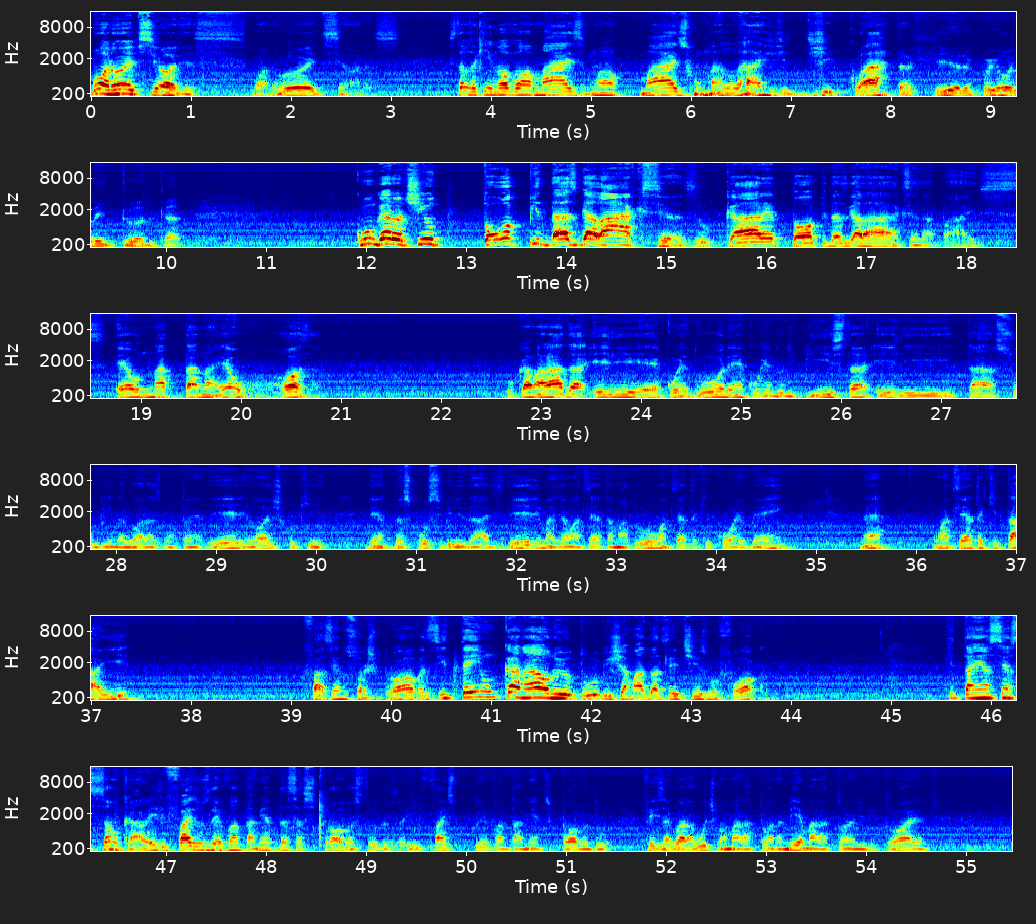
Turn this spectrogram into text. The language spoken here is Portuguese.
Boa noite, senhores. Boa noite, senhoras. Estamos aqui em nova mais uma mais uma live de quarta-feira. Foi rolê todo, cara. Com o garotinho top das galáxias. O cara é top das galáxias, rapaz. É o Natanael Rosa. O camarada, ele é corredor, né? Corredor de pista. Ele está subindo agora as montanhas dele. Lógico que dentro das possibilidades dele, mas é um atleta amador, um atleta que corre bem, né? Um atleta que está aí fazendo suas provas e tem um canal no YouTube chamado Atletismo Foco que está em ascensão, cara. Ele faz os levantamentos dessas provas todas aí, faz levantamento de prova do fez agora a última maratona, meia maratona de vitória.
